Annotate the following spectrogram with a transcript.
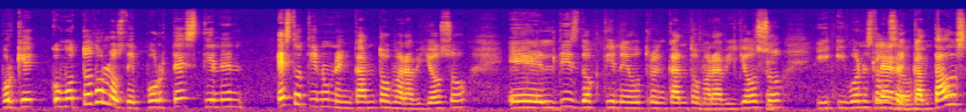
Porque como todos los deportes tienen, esto tiene un encanto maravilloso, el disc dog tiene otro encanto maravilloso y, y bueno, estamos Claro. encantados,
